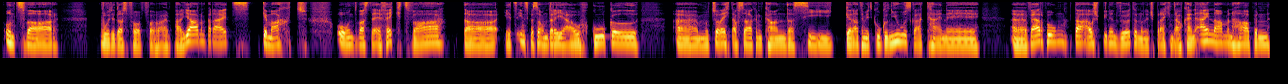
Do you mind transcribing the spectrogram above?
Und zwar wurde das vor, vor ein paar Jahren bereits gemacht. Und was der Effekt war, da jetzt insbesondere ja auch Google ähm, zu Recht auch sagen kann, dass sie gerade mit Google News gar keine äh, Werbung da ausspielen würden und entsprechend auch keine Einnahmen haben,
